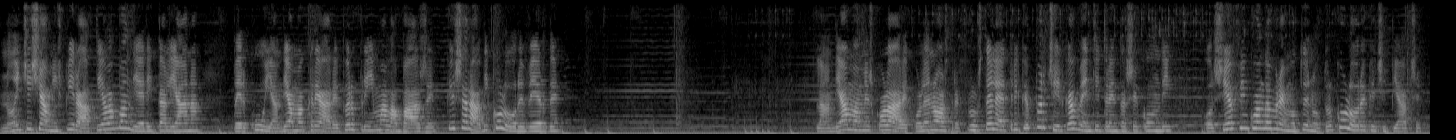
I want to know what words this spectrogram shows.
Noi ci siamo ispirati alla bandiera italiana, per cui andiamo a creare per prima la base, che sarà di colore verde. La andiamo a mescolare con le nostre fruste elettriche per circa 20-30 secondi, ossia fin quando avremo ottenuto il colore che ci piace.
